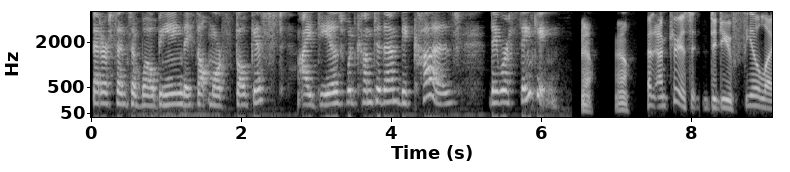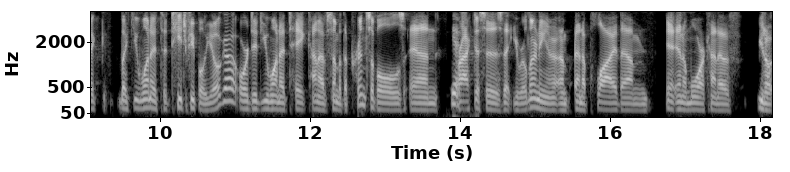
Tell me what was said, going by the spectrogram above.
better sense of well-being. They felt more focused. Ideas would come to them because they were thinking. Yeah, yeah. And I'm curious, did you feel like like you wanted to teach people yoga, or did you want to take kind of some of the principles and yeah. practices that you were learning and, um, and apply them in a more kind of you know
